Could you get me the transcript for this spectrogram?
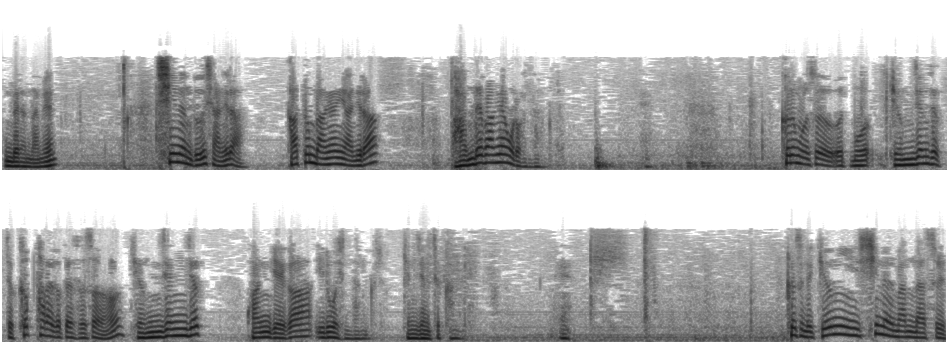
분배를 한다면 시는 그것이 아니라 같은 방향이 아니라 반대 방향으로 간다는 거죠. 그러면서 뭐 경쟁적 저 급하라 급에 서서 경쟁적 관계가 이루어진다는 거죠. 경쟁적 관계. 예. 그래서 이제 경이 신을 만났을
